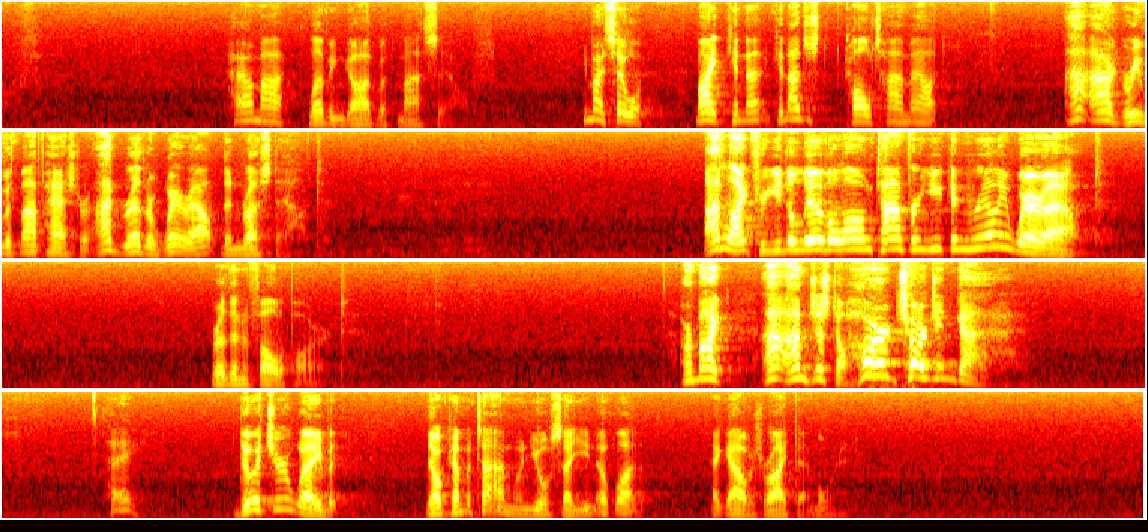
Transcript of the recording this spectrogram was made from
How am I loving God with myself? You might say, well, Mike, can I, can I just call time out? I, I agree with my pastor. I'd rather wear out than rust out. I'd like for you to live a long time for you can really wear out rather than fall apart. Or, Mike, I, I'm just a hard charging guy. Hey, do it your way, but there'll come a time when you'll say, you know what? That guy was right that morning.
